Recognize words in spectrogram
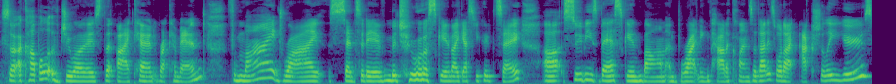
So, a couple of duos that I can recommend for my dry, sensitive, mature skin, I guess you could say, are Subi's Bare Skin Balm and Brightening Powder Cleanser. That is what I actually use.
